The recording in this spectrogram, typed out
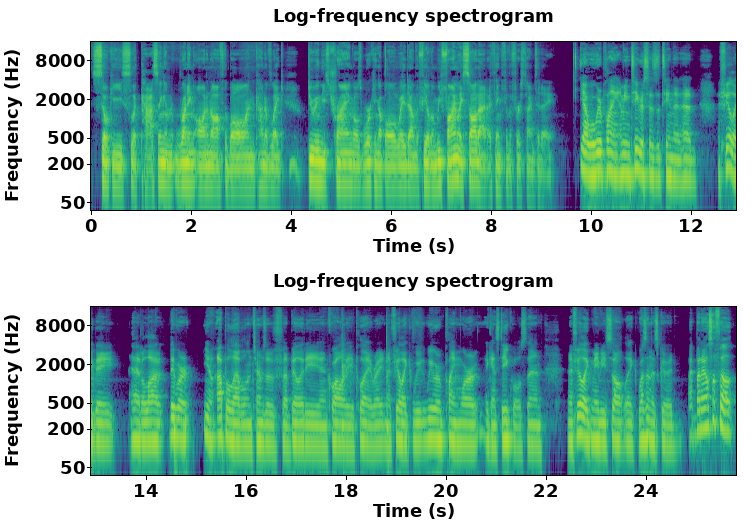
silky slick passing and running on and off the ball and kind of like doing these triangles, working up all the way down the field. And we finally saw that I think for the first time today. Yeah, well, we were playing. I mean, Tigres is a team that had. I feel like they had a lot. They were, you know, up a level in terms of ability and quality of play, right? And I feel like we we were playing more against equals then. And I feel like maybe Salt Lake wasn't as good. But I also felt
